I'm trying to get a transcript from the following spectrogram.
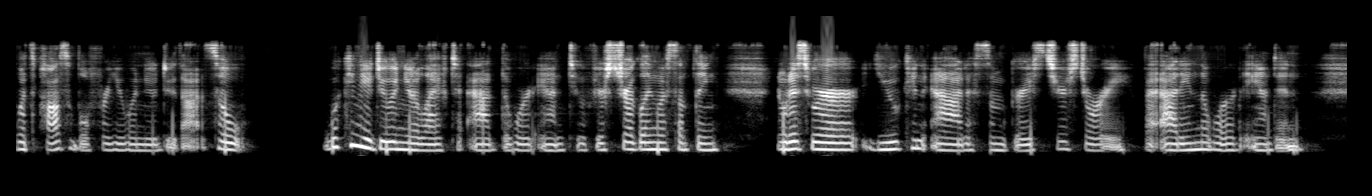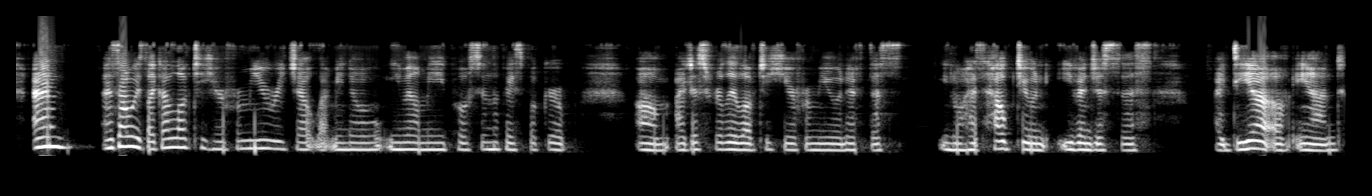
what's possible for you when you do that. So, what can you do in your life to add the word and to? If you're struggling with something, notice where you can add some grace to your story by adding the word and in. And as always, like I love to hear from you. Reach out, let me know, email me, post in the Facebook group. Um, I just really love to hear from you, and if this, you know, has helped you, and even just this idea of and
